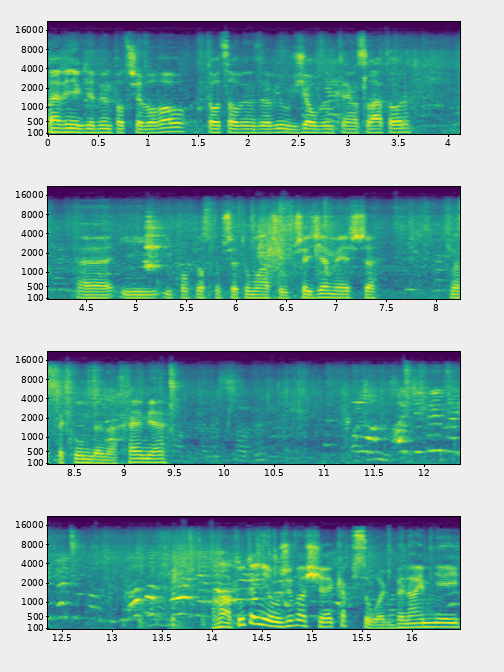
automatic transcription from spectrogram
Pewnie gdybym potrzebował, to co bym zrobił, wziąłbym translator e, i, i po prostu przetłumaczył. Przejdziemy jeszcze na sekundę na chemię. Aha, tutaj nie używa się kapsułek. Bynajmniej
